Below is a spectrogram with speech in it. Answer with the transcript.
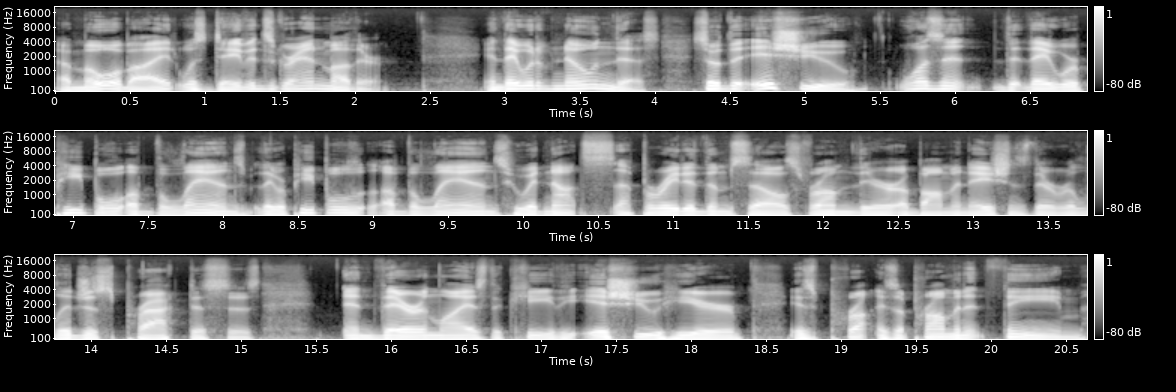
a Moabite, was David's grandmother. And they would have known this. So the issue wasn't that they were people of the lands, but they were people of the lands who had not separated themselves from their abominations, their religious practices. And therein lies the key. The issue here is pro- is a prominent theme,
